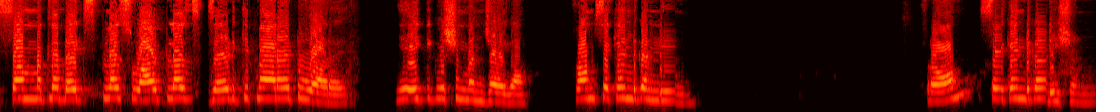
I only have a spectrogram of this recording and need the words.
sum मतलब x plus Y plus Z कितना आ रहा है? टू आ रहा है। ये एक इक्वेशन बन जाएगा। From second condition from second condition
